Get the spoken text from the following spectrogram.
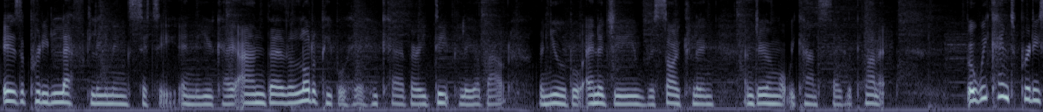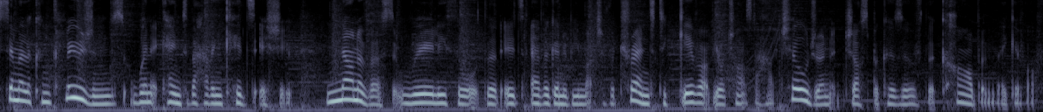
is a pretty left leaning city in the UK, and there's a lot of people here who care very deeply about renewable energy, recycling, and doing what we can to save the planet. But we came to pretty similar conclusions when it came to the having kids issue. None of us really thought that it's ever going to be much of a trend to give up your chance to have children just because of the carbon they give off.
